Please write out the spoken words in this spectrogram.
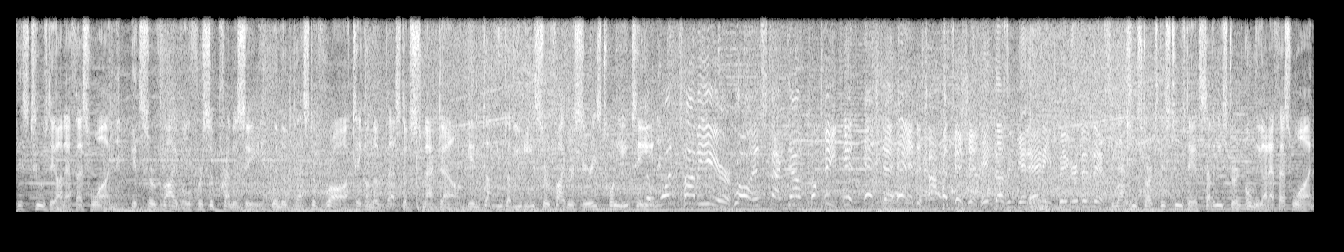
This Tuesday on FS1, it's survival for supremacy when the best of Raw take on the best of SmackDown in WWE Survivor Series 2018. The one time a year, Raw and SmackDown compete in head-to-head competition. It doesn't get any bigger than this. The action starts this Tuesday at 7 Eastern only on FS1.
